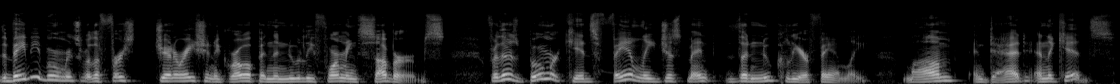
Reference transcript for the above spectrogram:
The baby boomers were the first generation to grow up in the newly forming suburbs. For those boomer kids, family just meant the nuclear family, mom and dad and the kids.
